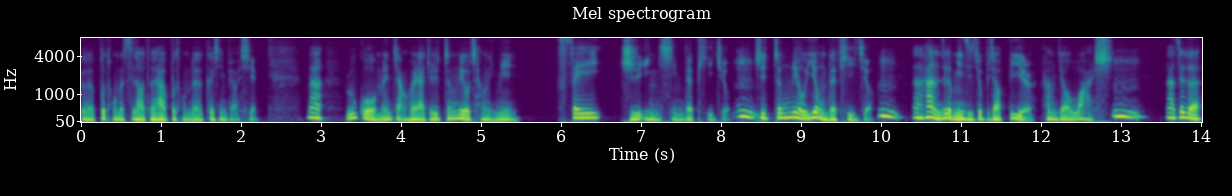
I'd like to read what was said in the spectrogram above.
呃不同的斯陶特，它有不同的个性表现。那如果我们讲回来，就是蒸馏厂里面非直饮型的啤酒，嗯，是蒸馏用的啤酒，嗯，那它的这个名字就不叫 beer，他们叫 wash，嗯，那这个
